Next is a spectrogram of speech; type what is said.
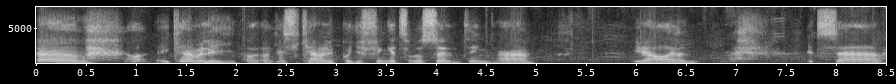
Um, you can't really, I I guess you can't really put your finger to a certain thing. Um, you know, it's uh,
